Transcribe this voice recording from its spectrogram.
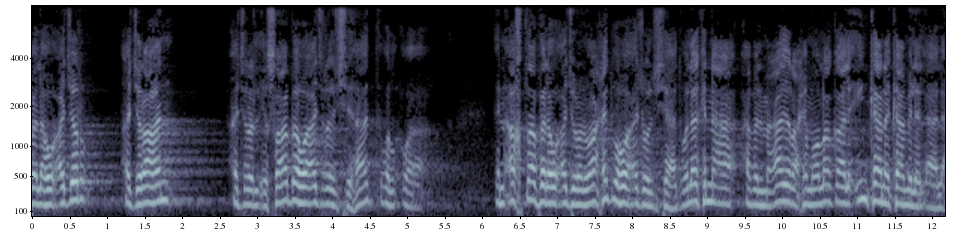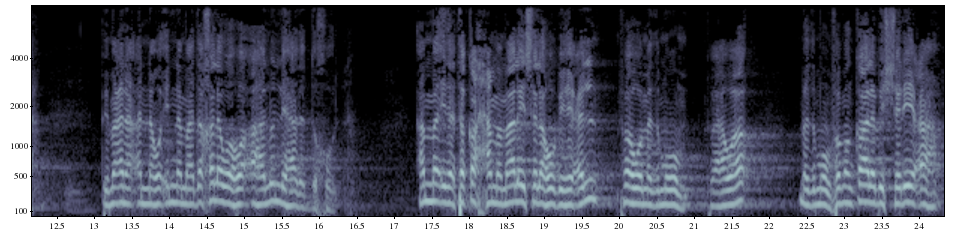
فله أجر أجران أجر الإصابة وأجر الاجتهاد إن أخطأ فله أجر واحد وهو أجر الاجتهاد ولكن أبا المعالي رحمه الله قال إن كان كامل الآلة بمعنى أنه إنما دخل وهو أهل لهذا الدخول. أما إذا تقحم ما ليس له به علم فهو مذموم فهو مذموم. فمن قال بالشريعة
